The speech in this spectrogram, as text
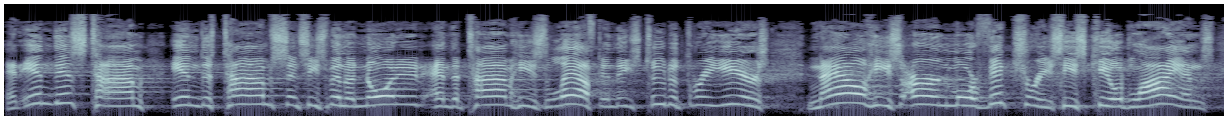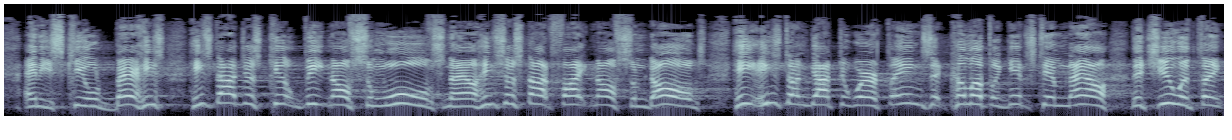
And in this time, in the time since he's been anointed and the time he's left in these two to three years, now he's earned more victories. He's killed lions and he's killed bears. He's, he's not just killed, beating off some wolves now. He's just not fighting off some dogs. He, he's done got to where things that come up against him now that you would think,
